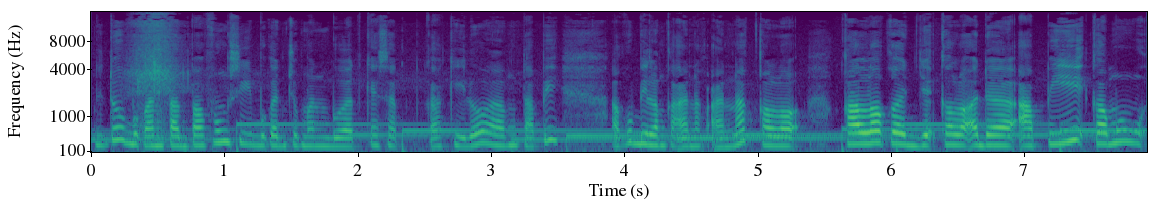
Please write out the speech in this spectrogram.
Itu bukan tanpa fungsi bukan cuman buat keset kaki doang tapi aku bilang ke anak-anak kalau kalau ke kalau ada api kamu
